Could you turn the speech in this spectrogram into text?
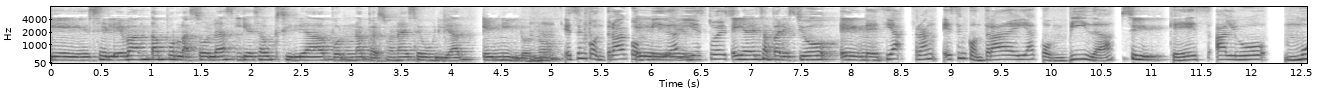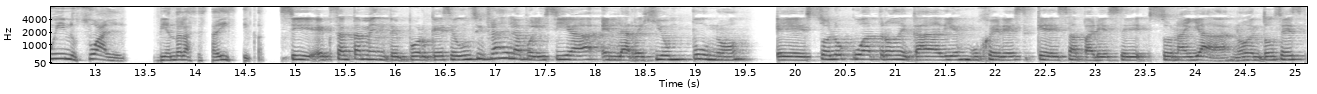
que se levanta por las olas y es auxiliada por una persona de seguridad en hilo, ¿no? Es encontrada con vida y eh, esto es... Ella desapareció en... Me decía, Frank, es encontrada ella con vida. Sí. Que es algo muy inusual viendo las estadísticas. Sí, exactamente, porque según cifras de la policía, en la región Puno, eh, solo cuatro de cada diez mujeres que desaparece son halladas, ¿no? Entonces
